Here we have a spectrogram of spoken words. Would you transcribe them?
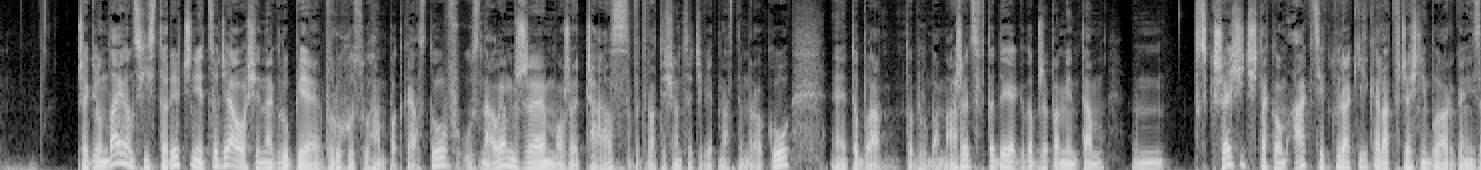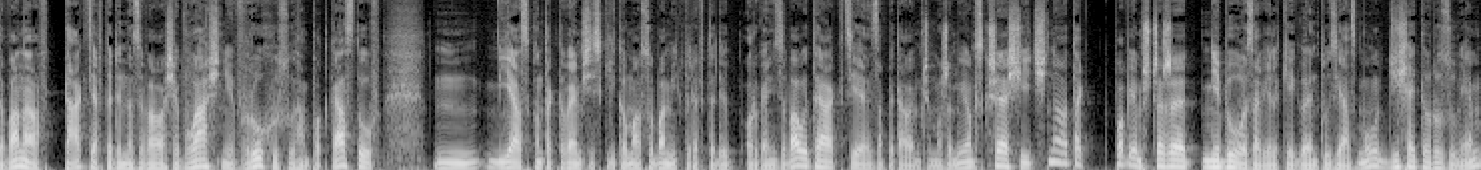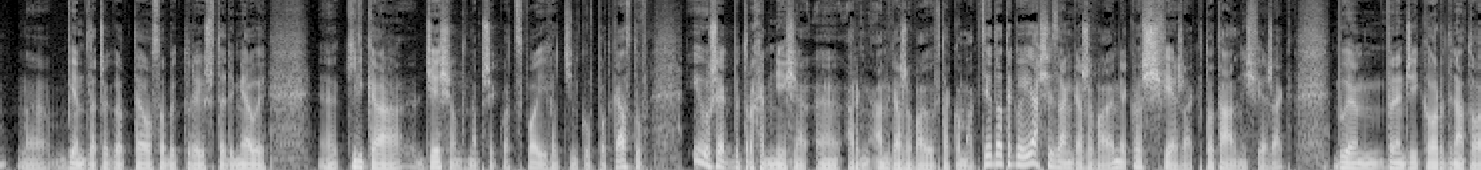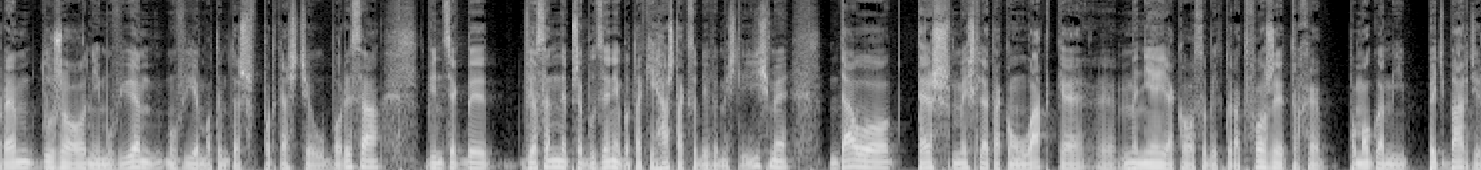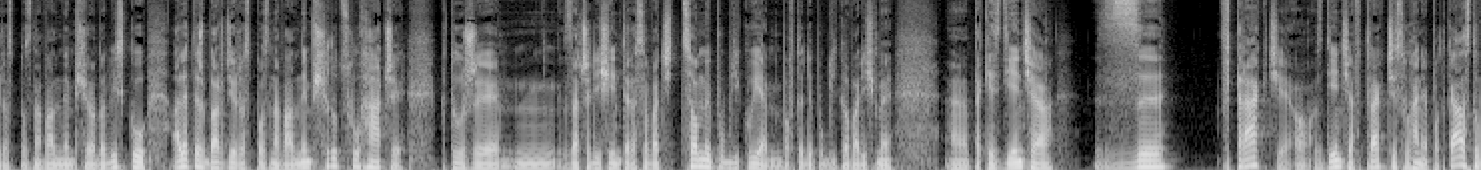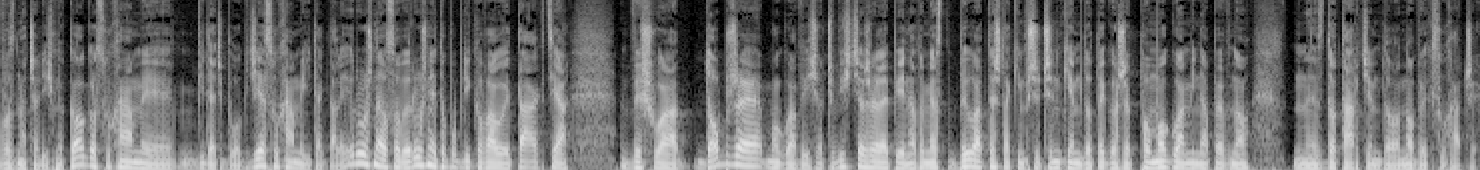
Przeglądając historycznie, co działo się na grupie w ruchu Słucham Podcastów, uznałem, że może czas w 2019 roku, e, to, była, to był chyba marzec wtedy, jak dobrze pamiętam, mm, wskrzesić taką akcję, która kilka lat wcześniej była organizowana. Ta akcja wtedy nazywała się właśnie W ruchu słucham podcastów. Mm, ja skontaktowałem się z kilkoma osobami, które wtedy organizowały tę akcję, zapytałem, czy możemy ją wskrzesić. No tak powiem szczerze, nie było za wielkiego entuzjazmu. Dzisiaj to rozumiem. E, wiem, dlaczego te osoby, które już wtedy miały e, kilkadziesiąt na przykład swoich odcinków podcastów, już jakby trochę mniej się e, angażowały w taką akcję. Dlatego ja się zaangażowałem jako świeżak, totalny świeżak. Byłem wręcz jej koordynatorem, dużo o niej mówiłem. Mówiłem o tym też w podcaście u Borysa, więc jakby wiosenne przebudzenie, bo taki hashtag sobie wymyśliliśmy, dało też, myślę, taką łatkę y, mnie jako osobie, która tworzy, trochę pomogła mi być bardziej rozpoznawalnym w środowisku, ale też bardziej rozpoznawalnym wśród słuchaczy, którzy mm, zaczęli się interesować, co my publikujemy, bo wtedy publikowaliśmy e, takie zdjęcia z w trakcie, o, zdjęcia w trakcie słuchania podcastów, oznaczaliśmy kogo słuchamy, widać było gdzie słuchamy i tak dalej. Różne osoby różnie to publikowały. Ta akcja wyszła dobrze, mogła wyjść oczywiście, że lepiej, natomiast była też takim przyczynkiem do tego, że pomogła mi na pewno mm, z dotarciem do nowych słuchaczy.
